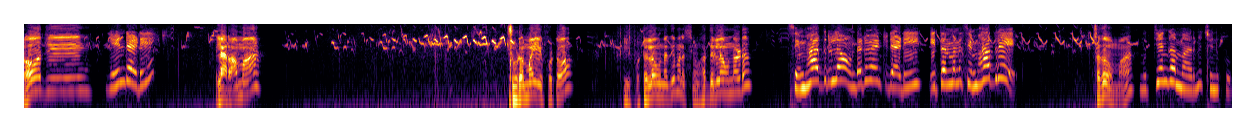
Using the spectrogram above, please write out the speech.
రోజీ. ఏం డాడీ? ఇలా రామా. చూడమ్మా ఈ ఫోటో. ఈ ఫోటోలో ఉన్నది మన సింహాద్రిలా ఉన్నాడు. సింహాద్రిలో ఉండడం ఏంటి డాడీ? ఇతను మన సింహాద్రే. చదవమ్మా. ముత్యంగా మారిన చినుకు.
